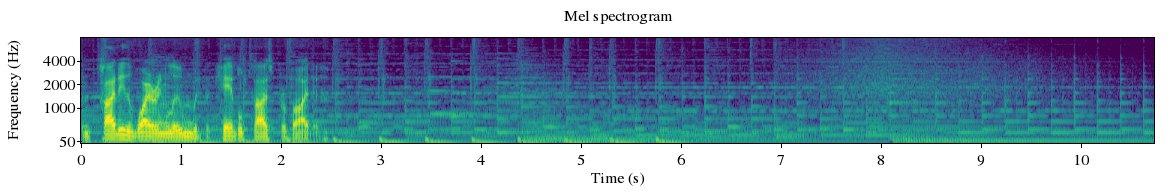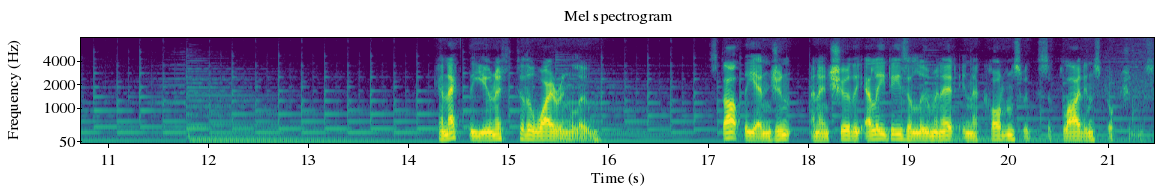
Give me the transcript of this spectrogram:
and tidy the wiring loom with the cable ties provided. Connect the unit to the wiring loom. Start the engine and ensure the LEDs illuminate in accordance with the supplied instructions.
